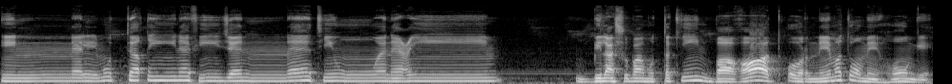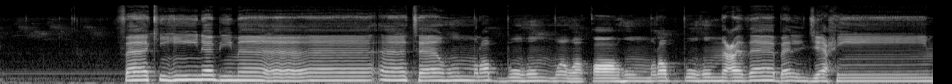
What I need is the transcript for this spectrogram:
ان المتقین فی جنات و نعیم بلا شبہ متقین باغات اور نعمتوں میں ہوں گے۔ فاكهين بما آتاهم ربهم ووقاهم ربهم عذاب الجحيم۔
